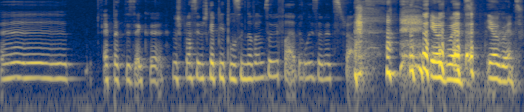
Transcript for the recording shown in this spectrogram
eh, é para te dizer que nos próximos capítulos ainda vamos ouvir falar da Elizabeth Strout. Eu aguento, eu aguento.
